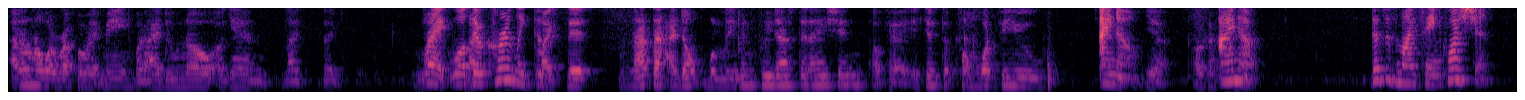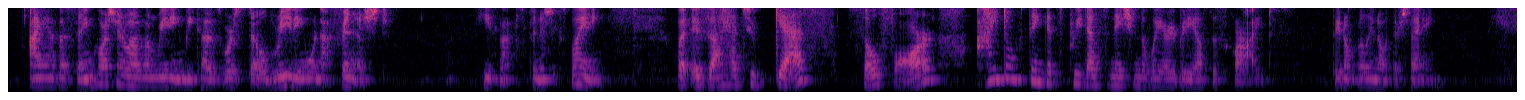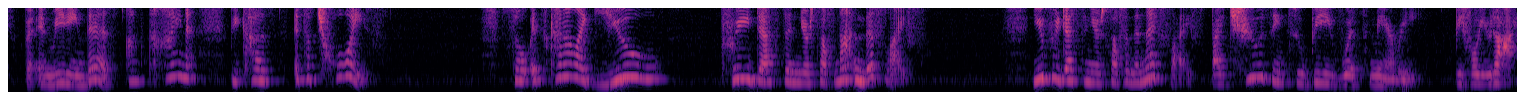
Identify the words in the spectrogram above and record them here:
I don't know what reprobate means, but I do know again, like like. right well like, they're currently this like that. Not that I don't believe in predestination. Okay, it's just from what view. i know Yeah. Okay. I know. This is my same question. I have the same question as I'm reading because we're still reading, we're not finished. He's not finished explaining. But if I had to guess so far, I don't think it's predestination the way everybody else describes. They don't really know what they're saying. But in reading this, I'm kind of, because it's a choice. So it's kind of like you predestine yourself, not in this life, you predestine yourself in the next life by choosing to be with Mary before you die.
